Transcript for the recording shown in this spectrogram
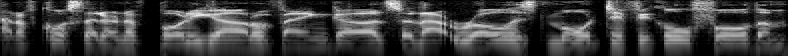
and of course they don't have Bodyguard or Vanguard, so that role is more difficult for them.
